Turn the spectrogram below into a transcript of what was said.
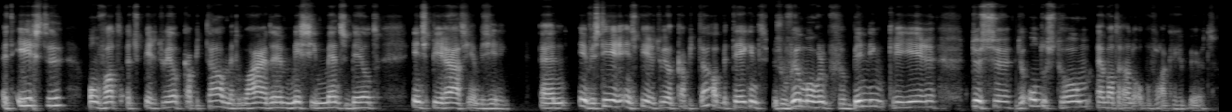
Het eerste omvat het spiritueel kapitaal met waarde, missie, mensbeeld, inspiratie en bezieling. En investeren in spiritueel kapitaal betekent zoveel mogelijk verbinding creëren tussen de onderstroom en wat er aan de oppervlakte gebeurt.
